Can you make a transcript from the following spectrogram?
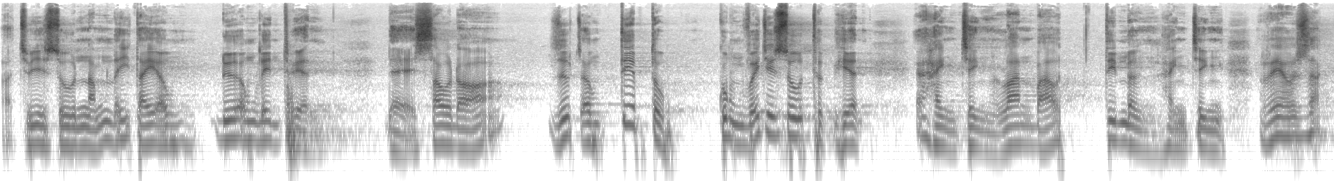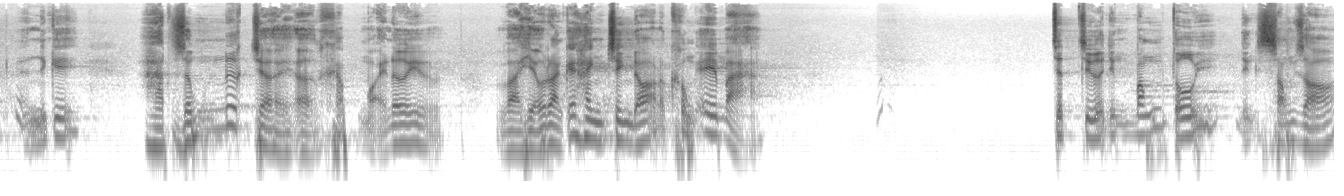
Và Chúa Giêsu nắm lấy tay ông, đưa ông lên thuyền, để sau đó giúp cho ông tiếp tục cùng với Chúa Giêsu thực hiện các hành trình loan báo, tin mừng, hành trình reo rắc, những cái hạt giống nước trời ở khắp mọi nơi, và hiểu rằng cái hành trình đó nó không êm ả. Chất chứa những bóng tối những sóng gió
